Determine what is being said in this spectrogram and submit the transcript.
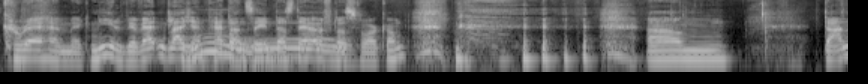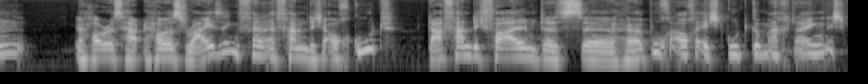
Graham McNeil. Wir werden gleich ein Pattern sehen, dass der öfters vorkommt. ähm, dann Horace, Horace Rising fa- fand ich auch gut. Da fand ich vor allem das äh, Hörbuch auch echt gut gemacht eigentlich.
